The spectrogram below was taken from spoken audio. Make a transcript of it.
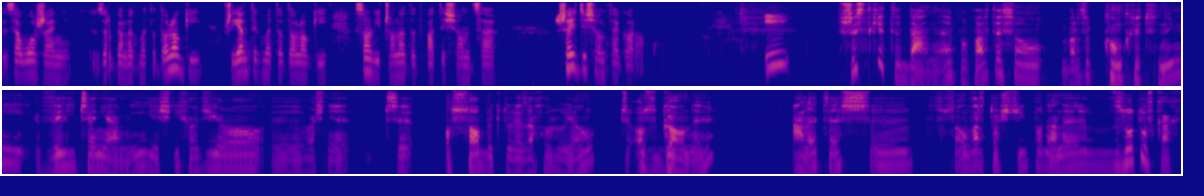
założeń zrobionych metodologii, przyjętych metodologii, są liczone do 2060 roku. I Wszystkie te dane poparte są bardzo konkretnymi wyliczeniami, jeśli chodzi o y, właśnie czy osoby, które zachorują, czy o zgony, ale też y, są wartości podane w złotówkach.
